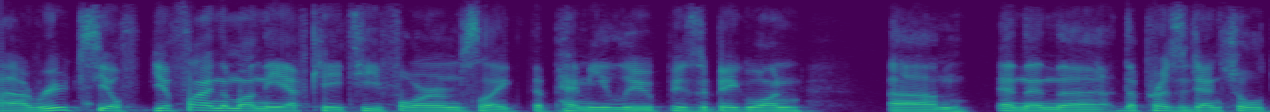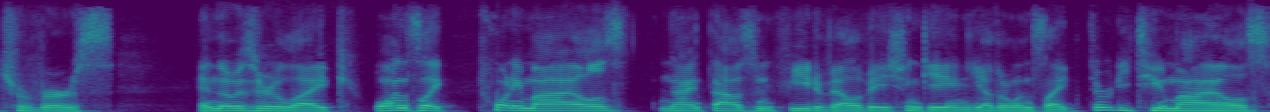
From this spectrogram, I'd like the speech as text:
uh, routes. You'll you'll find them on the FKT forums. Like the Pemi Loop is a big one, um, and then the the Presidential Traverse. And those are like one's like 20 miles, 9,000 feet of elevation gain. The other one's like 32 miles,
